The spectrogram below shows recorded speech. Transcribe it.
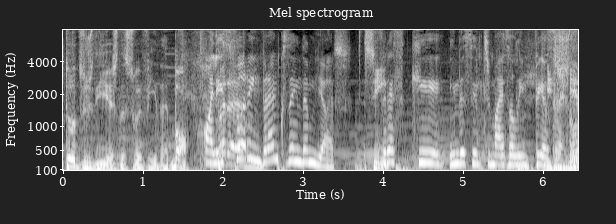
todos os dias da sua vida. Bom, Olha, e para- se forem brancos, ainda melhor. Sim. Parece que ainda sentes mais a limpeza. É,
